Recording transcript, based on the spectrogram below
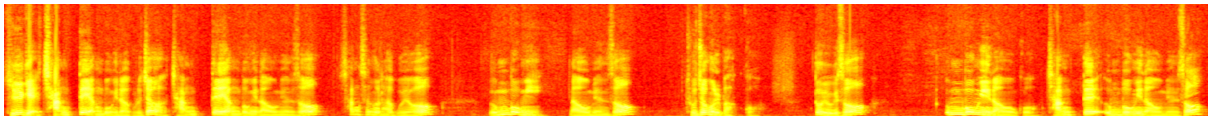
길게 장대 양봉이라고 그러죠. 장대 양봉이 나오면서 상승을 하고요. 음봉이 나오면서 조정을 받고 또 여기서 음봉이 나오고 장대 음봉이 나오면서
